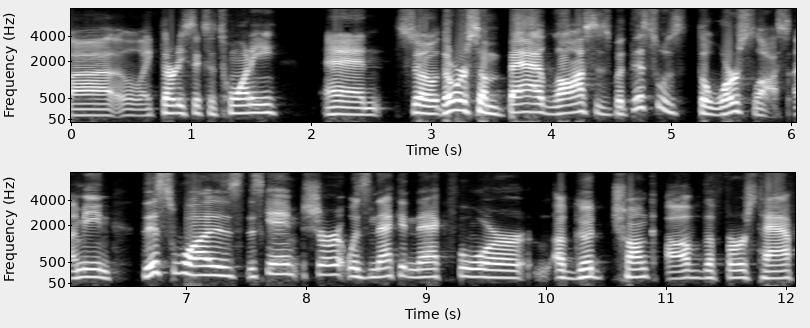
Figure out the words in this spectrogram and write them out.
uh, like 36 to 20. And so there were some bad losses, but this was the worst loss. I mean, this was this game, sure, it was neck and neck for a good chunk of the first half.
